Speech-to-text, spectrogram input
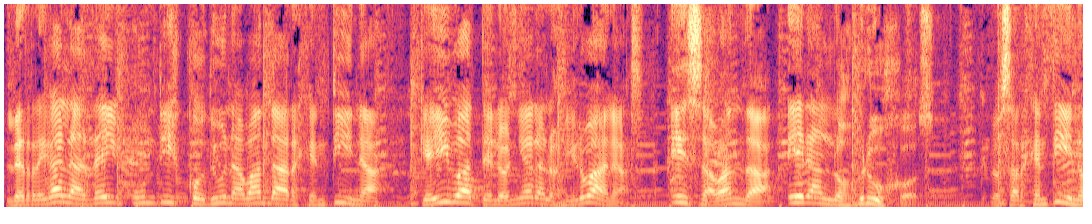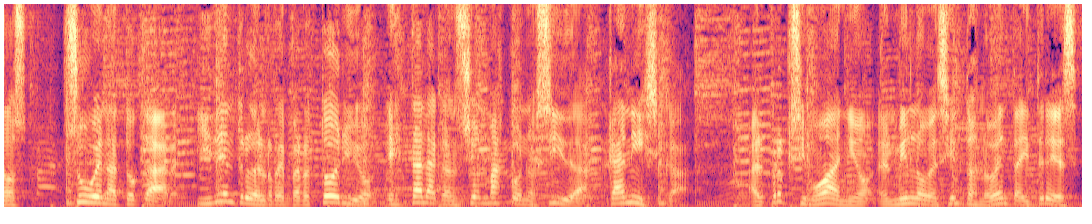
le regala a Dave un disco de una banda argentina que iba a telonear a los Nirvanas. Esa banda eran Los Brujos. Los argentinos suben a tocar y dentro del repertorio está la canción más conocida, Kanishka. Al próximo año, en 1993,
